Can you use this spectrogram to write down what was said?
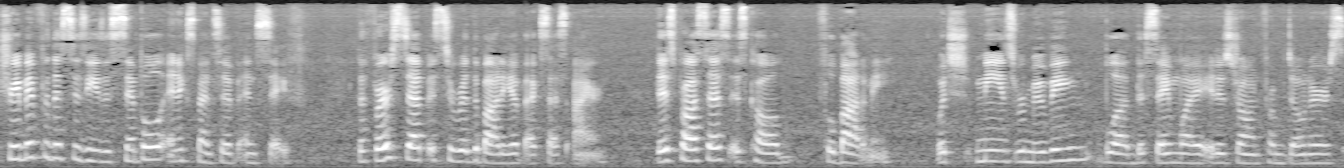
Treatment for this disease is simple, inexpensive, and safe. The first step is to rid the body of excess iron. This process is called phlebotomy, which means removing blood the same way it is drawn from donors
